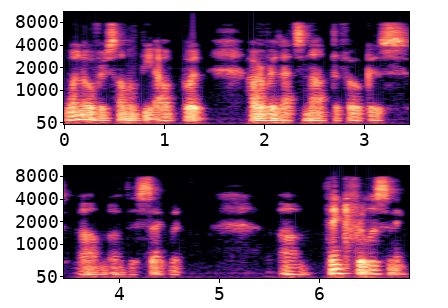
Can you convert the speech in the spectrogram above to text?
went over some of the output. However, that's not the focus um, of this segment. Um, thank you for listening.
